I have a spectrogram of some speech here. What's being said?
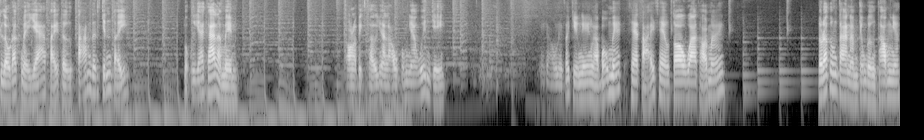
lô đất này giá phải từ 8 đến 9 tỷ. Một cái giá khá là mềm. Còn là biệt thự nhà lầu không nha quý anh chị. Cái cầu này có chiều ngang là 4m xe tải, xe ô tô qua thoải mái. Lô đất chúng ta nằm trong đường thông nha,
